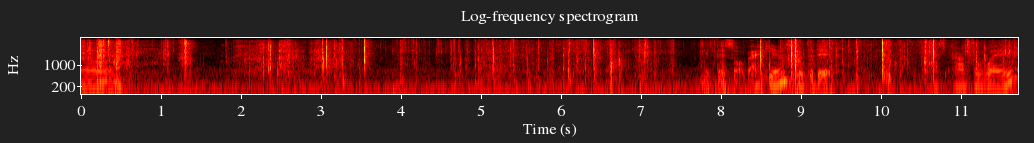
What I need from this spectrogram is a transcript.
Um, get this all back in so that it out of the way.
